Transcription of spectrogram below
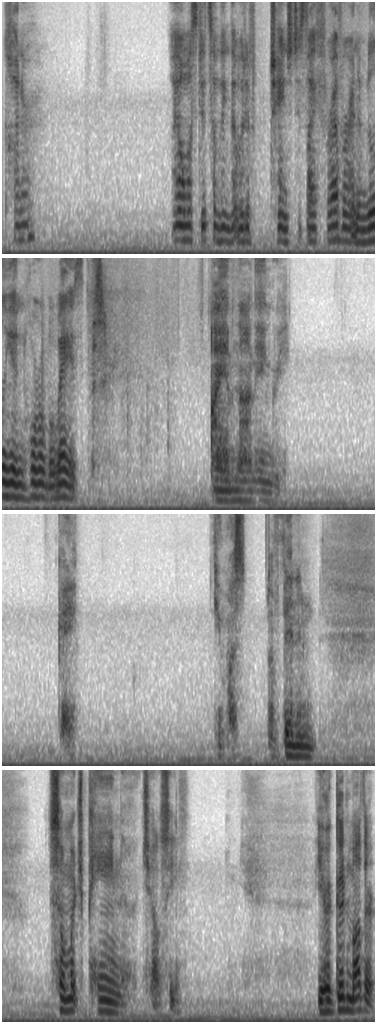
Connor, I almost did something that would have changed his life forever in a million horrible ways. Listen, I am not angry. Okay? You must have been in so much pain, Chelsea. You're a good mother.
